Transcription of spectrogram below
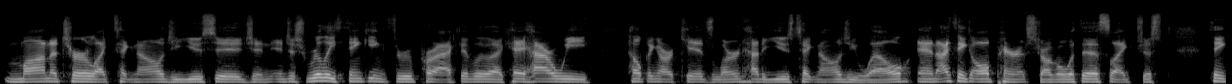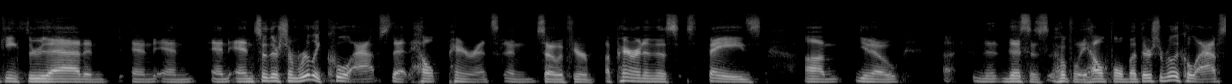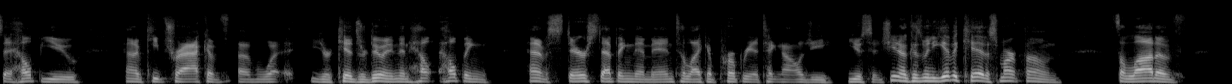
monitor like technology usage and, and just really thinking through proactively like, hey, how are we helping our kids learn how to use technology well? And I think all parents struggle with this, like just thinking through that and and and and and so there's some really cool apps that help parents. And so if you're a parent in this phase, um, you know, uh, th this is hopefully helpful, but there's some really cool apps that help you kind of keep track of of what your kids are doing and then help helping kind of stair stepping them into like appropriate technology usage you know because when you give a kid a smartphone it's a lot of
